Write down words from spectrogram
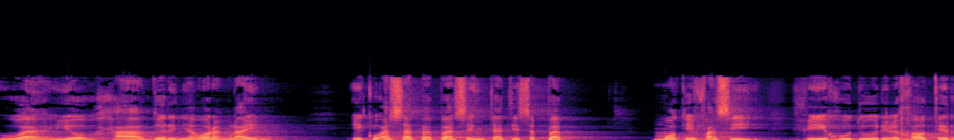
huwa yo hadirnya orang lain iku asbab sing dadi sebab motivasi fi khuduril khatir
